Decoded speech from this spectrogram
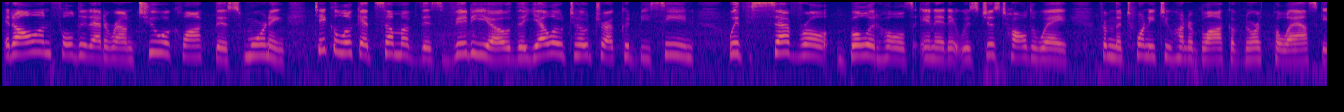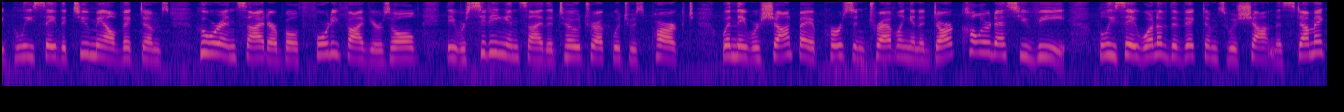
It all unfolded at around 2 o'clock this morning. Take a look at some of this video. The yellow tow truck could be seen with several bullet holes in it. It was just hauled away from the 2200 block of North Pulaski. Police say the two male victims who were inside are both 45 years old. They were sitting inside the tow truck, which was parked, when they were shot by a person traveling in a dark colored SUV. Police say one of the victims was shot in the stomach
